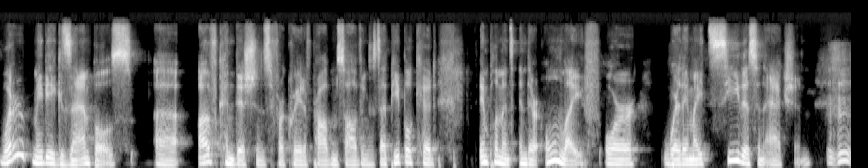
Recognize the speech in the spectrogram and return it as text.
what are maybe examples uh, of conditions for creative problem solving that people could implement in their own life or where they might see this in action mm-hmm.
